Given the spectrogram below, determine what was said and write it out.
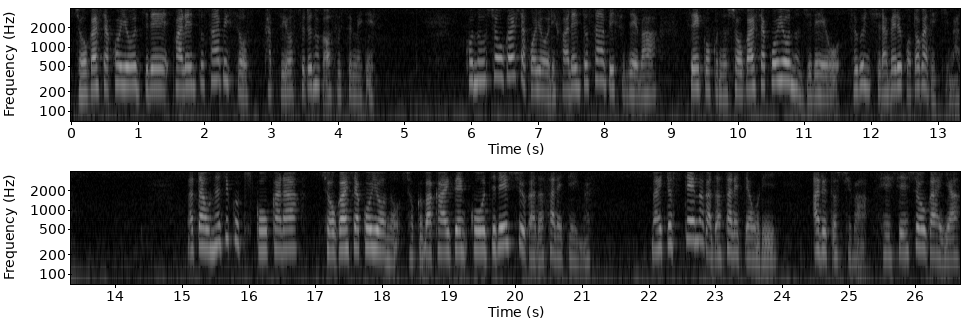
障害者雇用事例ファレントサービスを活用するのがおすすめです。この障害者雇用リファレントサービスでは全国の障害者雇用の事例をすぐに調べることができます。また同じく機構から障害者雇用の職場改善好事例集が出されています。毎年テーマが出されておりある年は精神障害や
